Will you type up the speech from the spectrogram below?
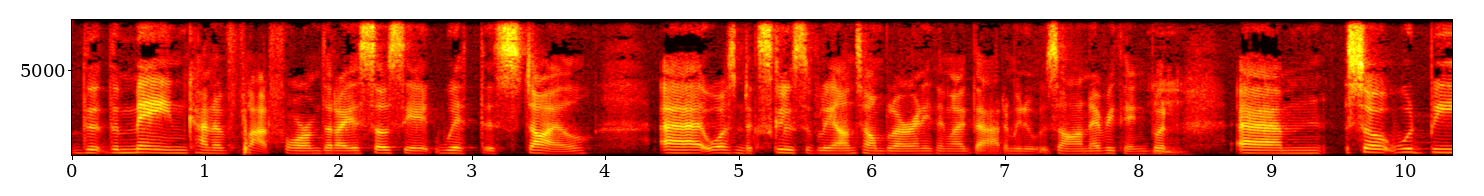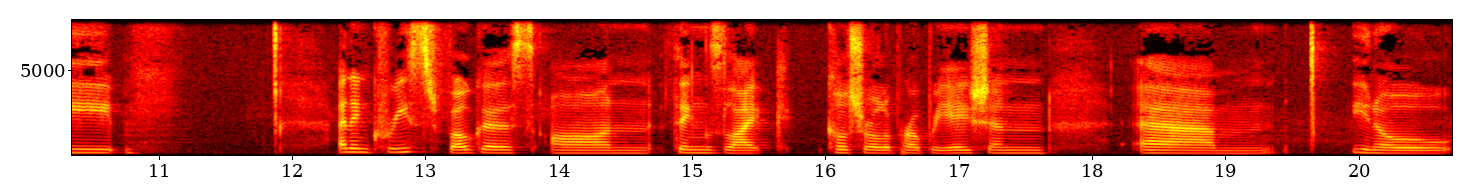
the the main kind of platform that I associate with this style. Uh, it wasn't exclusively on Tumblr or anything like that. I mean, it was on everything, but mm. um, so it would be an increased focus on things like cultural appropriation, um, you know,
